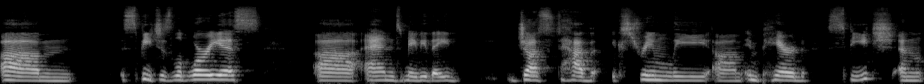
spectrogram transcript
um, speech is laborious, uh, and maybe they just have extremely um, impaired speech. And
